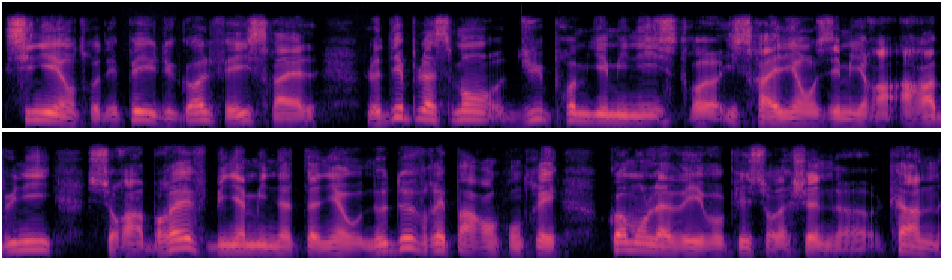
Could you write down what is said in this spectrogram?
signés entre des pays du Golfe et Israël. Le déplacement du Premier ministre israélien aux Émirats arabes unis sera bref. Benjamin Netanyahu ne devrait pas rencontrer, comme on l'avait évoqué sur la chaîne euh, Cannes,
